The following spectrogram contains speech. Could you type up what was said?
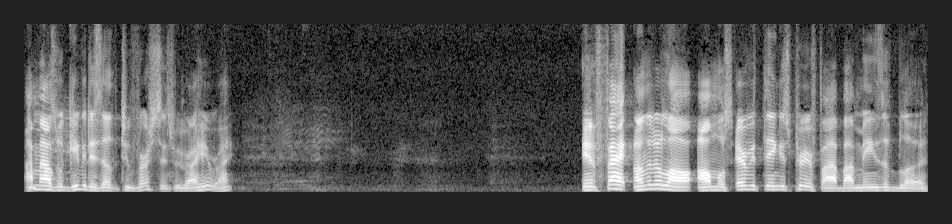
I might as well give you these other two verses since we're right here, right? In fact, under the law, almost everything is purified by means of blood.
